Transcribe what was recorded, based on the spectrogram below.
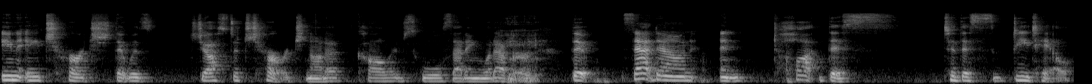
in a church that was just a church, not a college, school setting, whatever, mm-hmm. that sat down and taught this to this detail.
